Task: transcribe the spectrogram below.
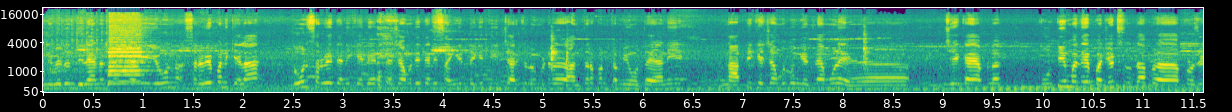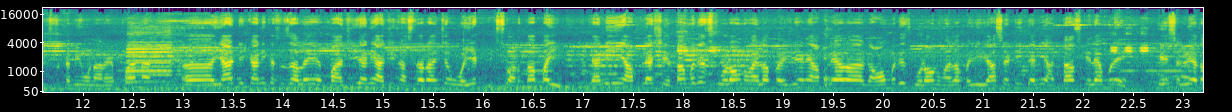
निवेदन दिल्यानंतर त्यांनी येऊन सर्वे पण केला. दोन सर्वे त्यांनी केले आणि त्याच्यामध्ये त्यांनी सांगितलं की तीन चार किलोमीटर अंतर पण कमी होतं आहे आणि नापिक याच्यामधून घेतल्यामुळे जे काय आपलं कोटीमध्ये बजेटसुद्धा प्रोजेक्ट कमी होणार आहे. पण या ठिकाणी कसं झालं आहे माजी आणि आजी खासदारांच्या वैयक्तिक स्वार्थापायी त्यांनी आपल्या शेतामध्येच गोडाऊन व्हायला पाहिजे आणि आपल्या गावामध्येच गोडाऊन व्हायला पाहिजे. यासाठी त्यांनी अट्टास केल्यामुळे हे सगळी आता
